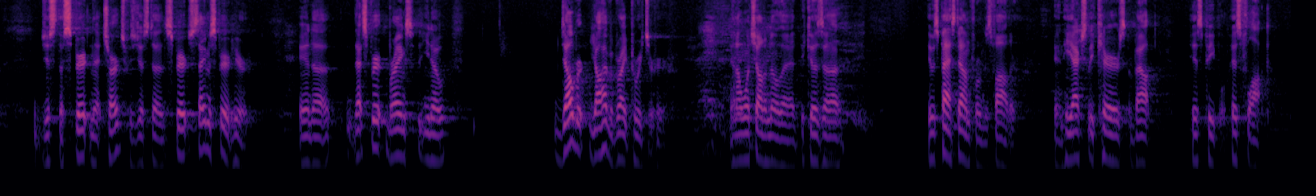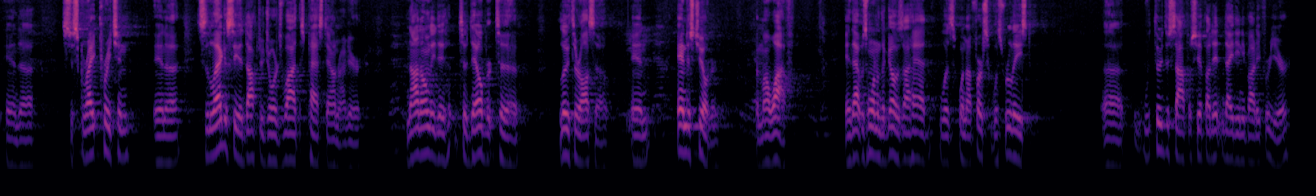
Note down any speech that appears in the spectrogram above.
just the spirit in that church was just a spirit, same as spirit here. And uh, that spirit brings, you know, Delbert, y'all have a great preacher here. And I want y'all to know that because uh, it was passed down from his father. And he actually cares about his people, his flock. And uh, it's just great preaching. And uh, it's the legacy of Dr. George White that's passed down right here. Not only to, to Delbert, to Luther also, and, and his children, and my wife. And that was one of the goals I had was when I first was released uh, through discipleship. I didn't date anybody for a year.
